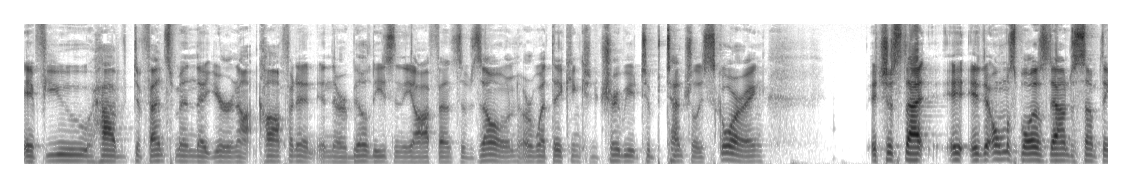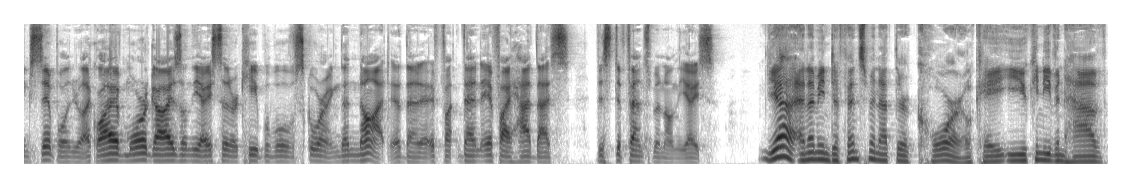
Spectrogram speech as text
if you have defensemen that you're not confident in their abilities in the offensive zone or what they can contribute to potentially scoring, it's just that it, it almost boils down to something simple. And you're like, well, I have more guys on the ice that are capable of scoring than not, than if than if I had that this defenseman on the ice. Yeah, and I mean defensemen at their core. Okay, you can even have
